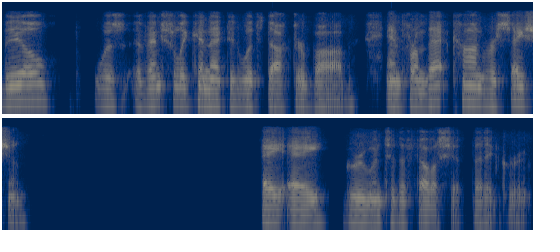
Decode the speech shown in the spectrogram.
Bill was eventually connected with Dr. Bob. And from that conversation, AA grew into the fellowship that it grew.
